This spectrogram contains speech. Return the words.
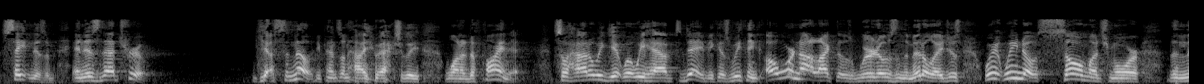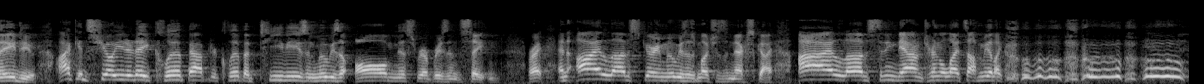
Satanism. And is that true? Yes and no. Depends on how you actually want to define it. So how do we get what we have today? Because we think, oh, we're not like those weirdos in the Middle Ages. We, we know so much more than they do. I could show you today clip after clip of TVs and movies that all misrepresent Satan. Right? And I love scary movies as much as the next guy. I love sitting down and turn the lights off and be like, ooh, ooh, ooh.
